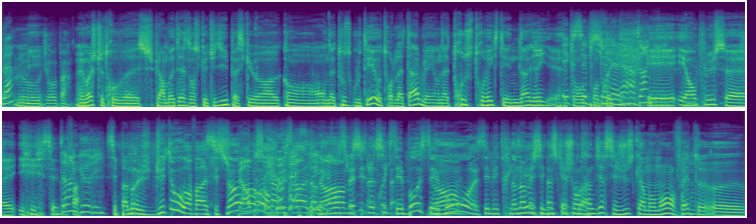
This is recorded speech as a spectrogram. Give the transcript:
Nicolas le- Mais- du repas Mais moi, je te trouve euh, super modeste dans ce que tu dis parce que euh, quand on a tous goûté autour de la table et on a tous trouvé que c'était une dinguerie. ton- ton truc. Et, et en plus, euh, c'est pas moche du tout. Enfin, c'est super non, beau. hein. Non, mais Non, mais le c'est truc, beau, c'est bon, c'est maîtrisé. Non, non, mais c'est pas ce que je suis en train de dire, c'est juste qu'à un moment, en fait, euh,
